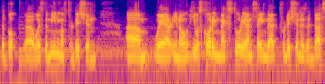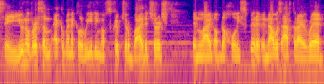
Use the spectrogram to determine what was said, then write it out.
the book uh, was the meaning of tradition um, where you know he was quoting Max Thurian saying that tradition is a thus a universal ecumenical reading of Scripture by the Church in light of the Holy Spirit, and that was after I read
